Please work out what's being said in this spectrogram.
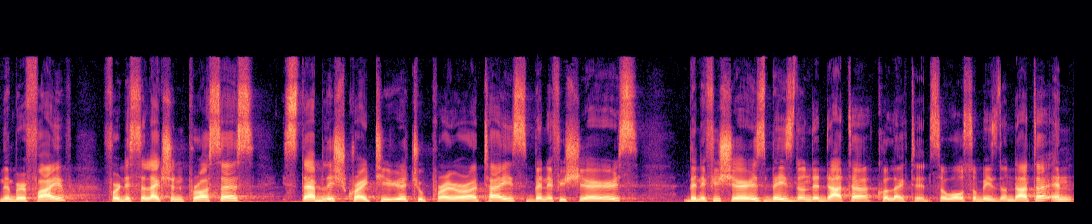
Number five, for the selection process, establish criteria to prioritize beneficiaries, beneficiaries based on the data collected. So also based on data and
